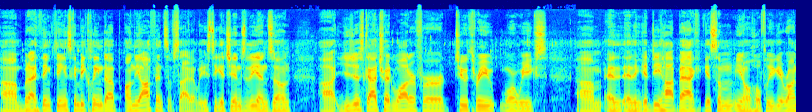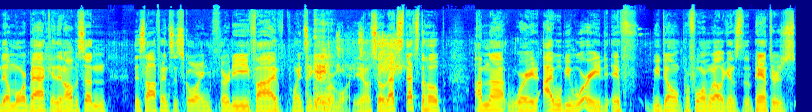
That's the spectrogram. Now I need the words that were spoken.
Um, but I think things can be cleaned up on the offensive side at least to get you into the end zone. Uh, you just got to tread water for two, three more weeks. Um, and, and then get D Hop back, get some, you know, hopefully you get Rondale Moore back, and then all of a sudden this offense is scoring 35 points a game or more. You know, so that's that's the hope. I'm not worried. I will be worried if we don't perform well against the Panthers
